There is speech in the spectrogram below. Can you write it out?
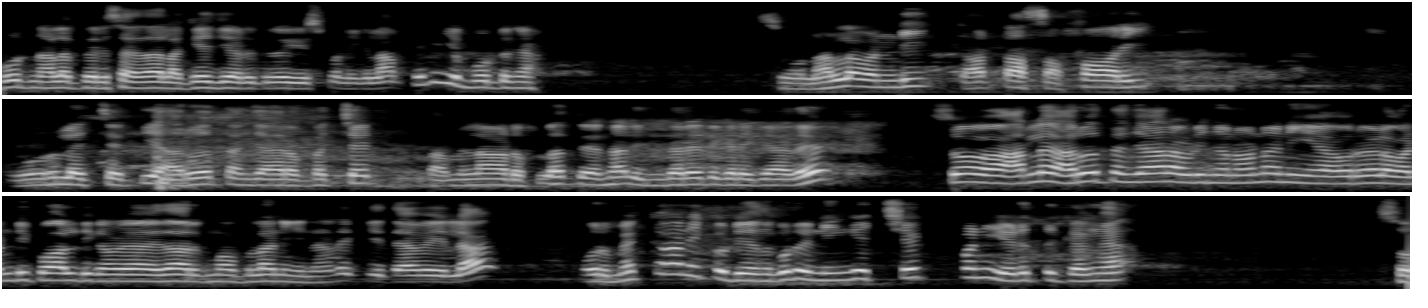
பூட் நல்லா பெருசாக ஏதாவது லக்கேஜ் எடுத்து யூஸ் பண்ணிக்கலாம். பெரிய பூட்டுங்க ஸோ நல்ல வண்டி டாட்டா சஃபாரி ஒரு லட்சத்தி அறுபத்தஞ்சாயிரம் பட்ஜெட் தமிழ்நாடு ஃபுல்லாக தேர்னால் இந்த ரேட்டு கிடைக்காது. ஸோ அறுல அறுபத்தஞ்சாயிரம் அப்படின்னு சொன்னோன்னா நீங்கள் ஒருவேளை வண்டி குவாலிட்டி இதாக இருக்குமா அப்படிலாம் நீங்கள் நினைக்க தேவையில்லை. ஒரு மெக்கானிக் குட்டி வந்து கூட நீங்கள் செக் பண்ணி எடுத்துக்கங்க. ஸோ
